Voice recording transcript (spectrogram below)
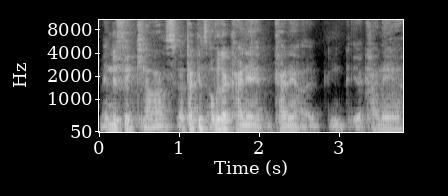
Im Endeffekt klar. es- Da gibt es auch wieder keine, keine, keine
